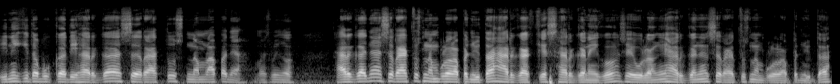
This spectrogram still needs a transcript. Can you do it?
Ini kita buka di harga 168 ya, Mas Minggu. Harganya 168 juta, harga cash, harga nego. Saya ulangi, harganya 168 juta.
